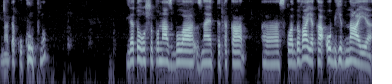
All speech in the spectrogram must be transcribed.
на таку крупну. Для того, щоб у нас була, знаєте, така е, складова, яка об'єднає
